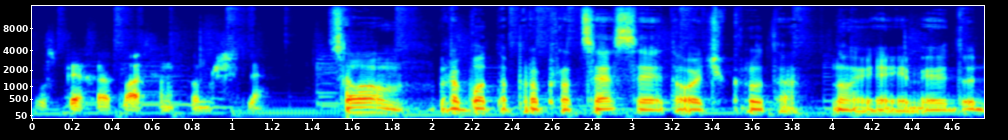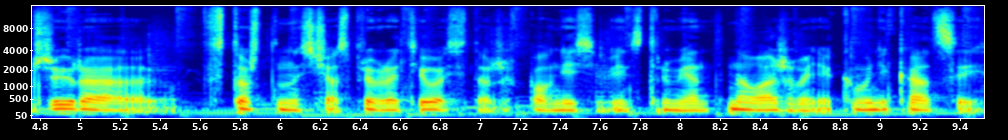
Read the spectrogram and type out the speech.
успеха Atlassian в том числе. В целом, работа про процессы — это очень круто. Ну, я имею в виду Jira, в то, что она сейчас превратилась, это же вполне себе инструмент налаживания коммуникаций.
